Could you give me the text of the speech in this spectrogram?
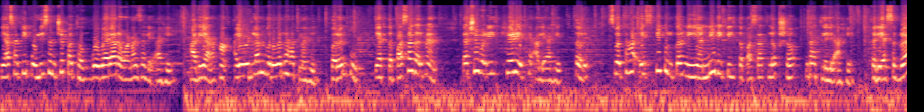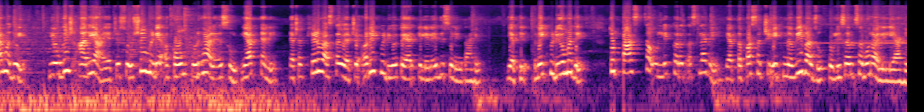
यासाठी पोलिसांचे पथक गोव्याला रवाना झाले आहे. आर्या हा आईवडिलांबरोबर राहत नाही परंतु या तपासादरम्यान त्याचे वडील खेड येथे आले आहेत. तर स्वतः एस पी कुलकर्णी यांनी देखील तपासात लक्ष घातलेले आहे. तर या सगळ्यामध्ये योगेश आर्या याचे सोशल मीडिया अकाउंट पुढे आले असून यात त्याने त्याच्या खेड वास्तव्याचे अनेक व्हिडिओ तयार केलेले दिसून येत आहे. यातील अनेक व्हिडिओमध्ये तो टास्कचा उल्लेख करत असल्याने या तपासाची एक नवी बाजू पोलिसांसमोर आलेली आहे.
